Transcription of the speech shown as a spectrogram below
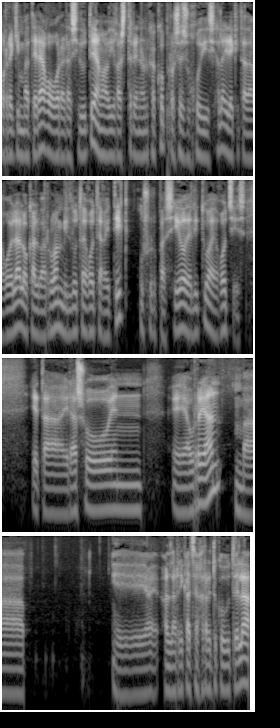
Horrekin batera gogorarazi dute amabi gazteren aurkako prozesu judiziala irekita dagoela lokal barruan bilduta egotegaitik usurpazio delitua egotziz. Eta erasoen e, aurrean, ba, e, aldarrikatzen jarraituko dutela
